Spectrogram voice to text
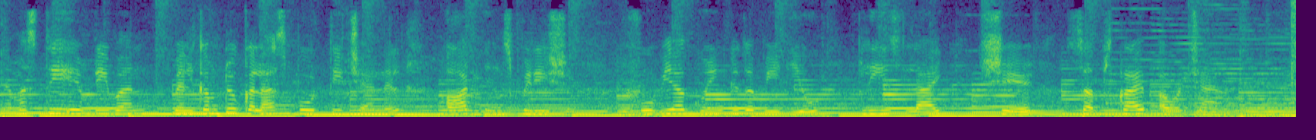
Namaste everyone, welcome to Kalaspurti channel Art Inspiration. Before we are going to the video, please like, share, subscribe our channel.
